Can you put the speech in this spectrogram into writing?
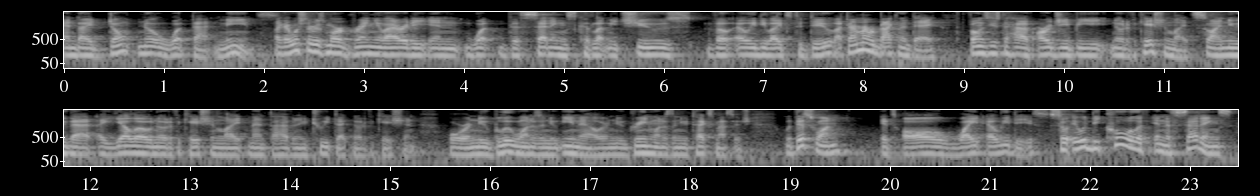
and I don't know what that means. Like I wish there was more granularity in what the settings could let me choose the LED lights to do. Like I remember back in the day, phones used to have RGB notification lights, so I knew that a yellow notification light meant I have a new TweetDeck notification, or a new blue one is a new email, or a new green one is a new text message. With this one, it's all white LEDs. So it would be cool if in the settings,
